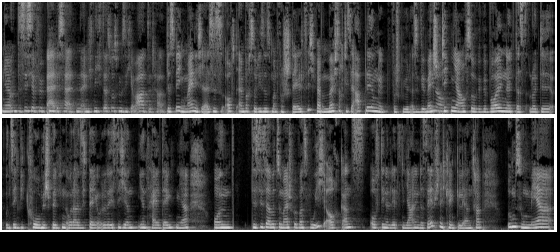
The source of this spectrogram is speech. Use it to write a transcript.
Ja. und das ist ja für beide Seiten eigentlich nicht das, was man sich erwartet hat. Deswegen meine ich ja, es ist oft einfach so dieses, man verstellt sich, weil man möchte auch diese Ablehnung nicht verspüren. Also wir Menschen Genau. ticken ja auch so, wir, wir wollen nicht, dass Leute uns irgendwie komisch finden oder sich denken oder sich ihren, ihren Teil denken, ja. Und das ist aber zum Beispiel was, wo ich auch ganz oft in den letzten Jahren in der Selbstständigkeit gelernt habe, umso mehr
